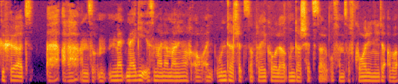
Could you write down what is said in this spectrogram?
gehört. Aber an so, Matt Nagy ist meiner Meinung nach auch ein unterschätzter Playcaller, unterschätzter Offensive Coordinator, aber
